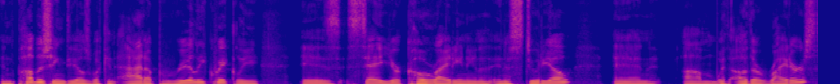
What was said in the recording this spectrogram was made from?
in publishing deals, what can add up really quickly is say you're co writing in, in a, studio and um, with other writers,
